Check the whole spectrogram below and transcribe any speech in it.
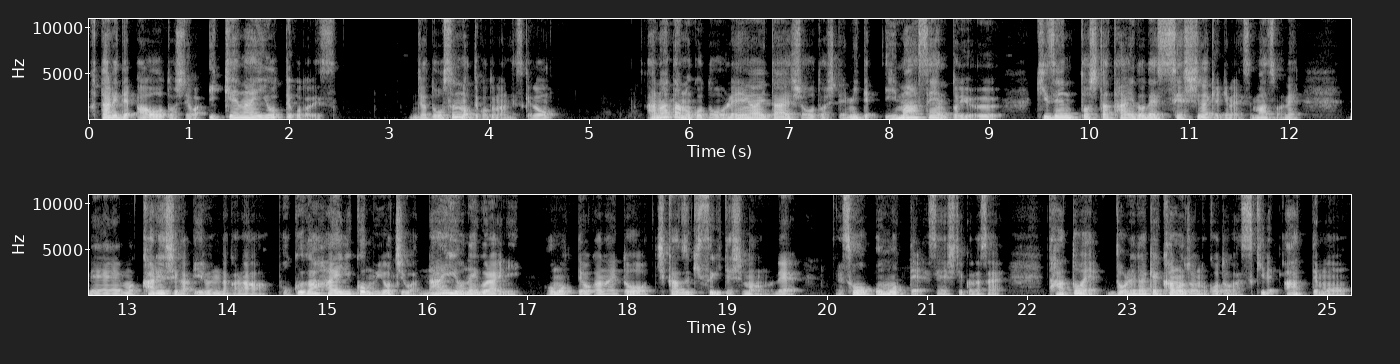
二人で会おうとしてはいけないよってことです。じゃあどうすんのってことなんですけど、あなたのことを恋愛対象として見ていませんという、毅然とした態度で接しなきゃいけないです。まずはね。で、まあ、彼氏がいるんだから、僕が入り込む余地はないよねぐらいに思っておかないと近づきすぎてしまうので、そう思って接してください。たとえどれだけ彼女のことが好きであっても、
